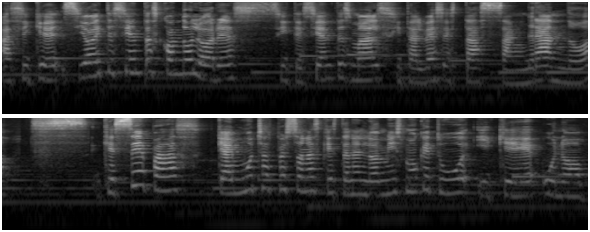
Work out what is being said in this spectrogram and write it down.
Así que si hoy te sientes con dolores, si te sientes mal, si tal vez estás sangrando, que sepas que hay muchas personas que están en lo mismo que tú y que uno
